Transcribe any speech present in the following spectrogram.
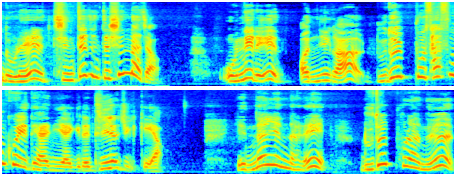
루돌프 노래 진짜 진짜 신나죠? 오늘은 언니가 루돌프 사슴코에 대한 이야기를 들려줄게요. 옛날 옛날에 루돌프라는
